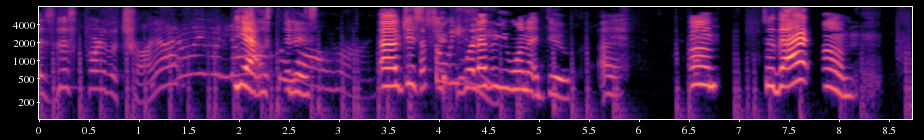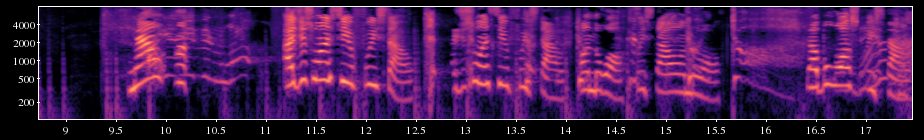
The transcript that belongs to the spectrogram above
Is this part of the tryout? Yeah, it is. Uh, just That's so do whatever you want to do. Uh, um, so that um, now uh, I just want to see a freestyle. I just want to see a freestyle on the wall. Freestyle on the wall. Double walls freestyle.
